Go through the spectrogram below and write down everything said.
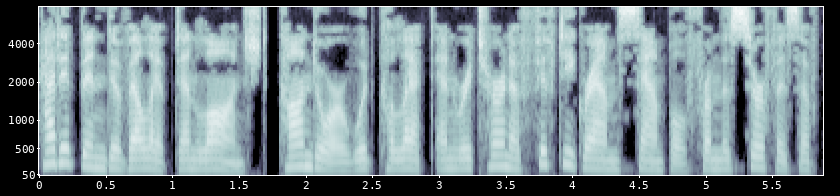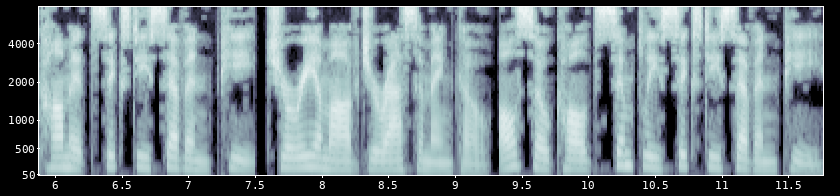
Had it been developed and launched, Condor would collect and return a 50 grams sample from the surface of Comet 67P, Churyumov-Gerasimenko also called simply 67P.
